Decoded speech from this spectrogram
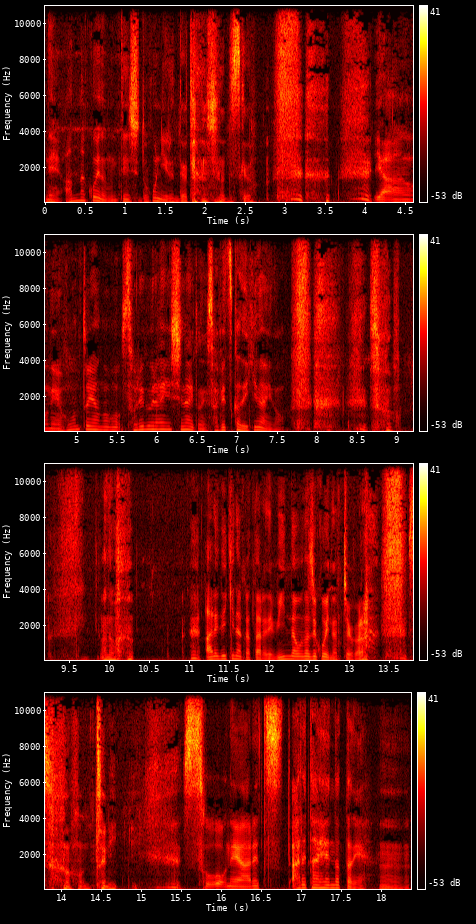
ねあんな声の運転手どこにいるんだよって話なんですけど。いやあのね本当にあのそれぐらいしないとね差別化できないの。そう。あのあれできなかったらねみんな同じ声になっちゃうから。そう本当に。そうねあれつあれ大変だったね。うん。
